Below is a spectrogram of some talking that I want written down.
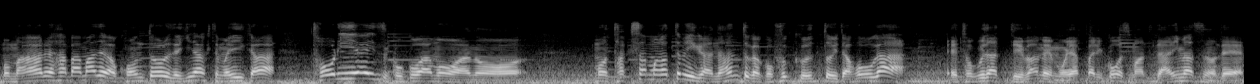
もう曲がる幅まではコントロールできなくてもいいからとりあえずここはもうあのもうたくさん曲がってもいいからなんとかこうフック打っといた方が得だっていう場面もやっぱりコース回ってありますので、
